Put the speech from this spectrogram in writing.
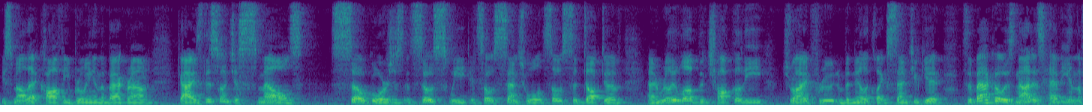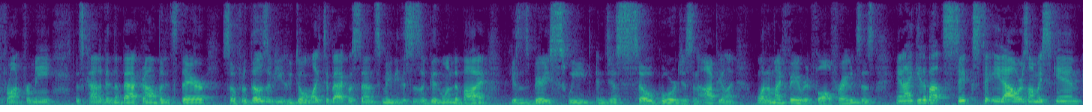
You smell that coffee brewing in the background. Guys, this one just smells so gorgeous. It's so sweet. It's so sensual. It's so seductive. And I really love the chocolatey dried fruit and vanilla like scent you get. Tobacco is not as heavy in the front for me. It's kind of in the background, but it's there. So for those of you who don't like tobacco scents, maybe this is a good one to buy because it's very sweet and just so gorgeous and opulent. One of my favorite fall fragrances. And I get about six to eight hours on my skin.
